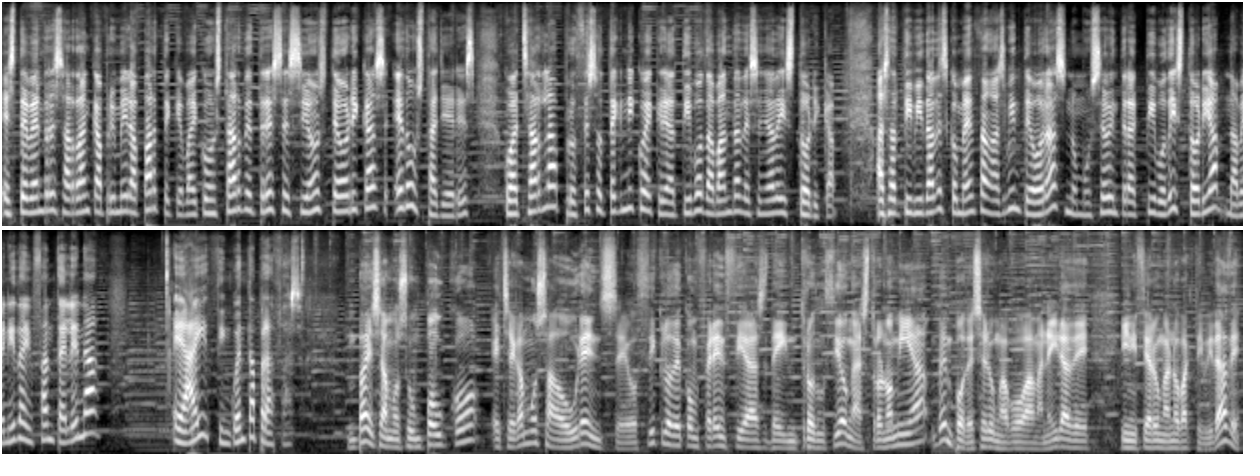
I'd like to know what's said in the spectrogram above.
Este venres arranca a primeira parte que vai constar de tres sesións teóricas e dous talleres, coa charla Proceso técnico e creativo da banda deseñada histórica. As actividades comenzan ás 20 horas no Museo Interactivo de Historia, na Avenida Infanta Elena, e hai 50 prazas. Baixamos un pouco e chegamos a Ourense. O ciclo de conferencias de introdución á astronomía ben pode ser unha boa maneira de iniciar unha nova actividade.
